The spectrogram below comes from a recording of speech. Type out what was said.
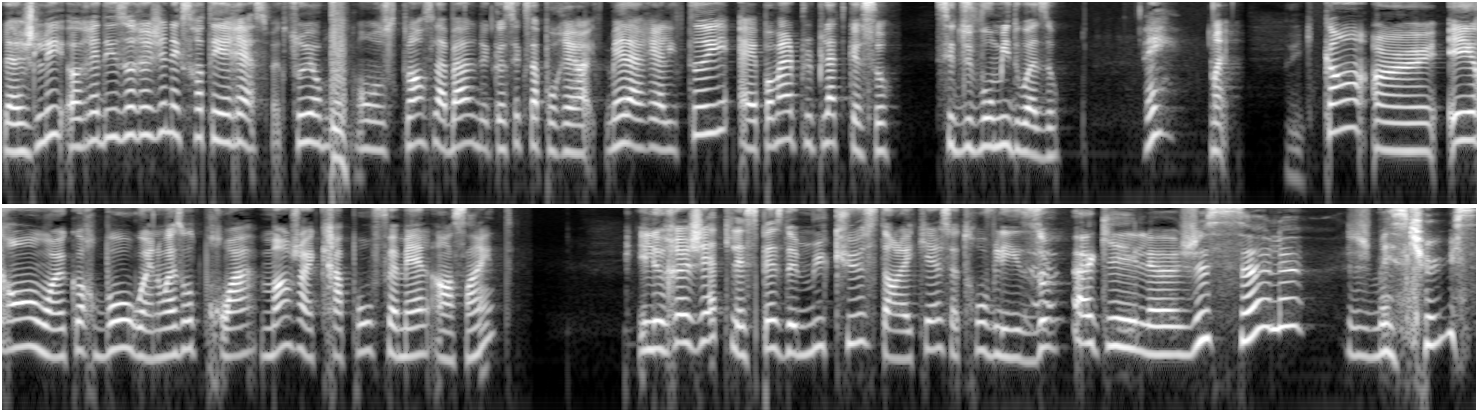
la gelée aurait des origines extraterrestres. Fait que tu sais, on, se lance la balle de qu'est-ce que ça pourrait être. Mais la réalité, elle est pas mal plus plate que ça. C'est du vomi d'oiseau. Hein? Quand un héron ou un corbeau ou un oiseau de proie mange un crapaud femelle enceinte, il rejette l'espèce de mucus dans lequel se trouvent les œufs. OK, là, juste ça, là, je m'excuse.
